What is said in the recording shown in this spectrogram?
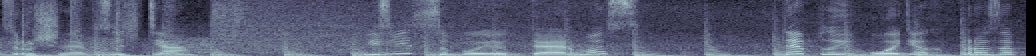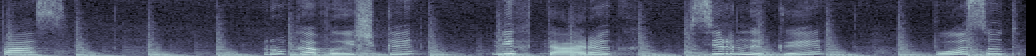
зручне взуття. Візьміть з собою термос, теплий одяг про запас, рукавички, ліхтарик, сірники, посуд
